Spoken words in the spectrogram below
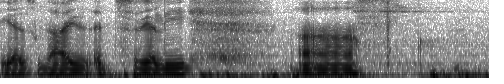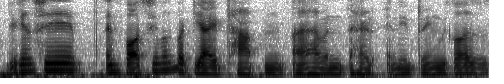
Yes, guys, it's really uh, you can say impossible, but yeah, it happened. I haven't had any drink because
